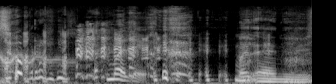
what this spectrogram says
Sobrang mali. But anyway.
